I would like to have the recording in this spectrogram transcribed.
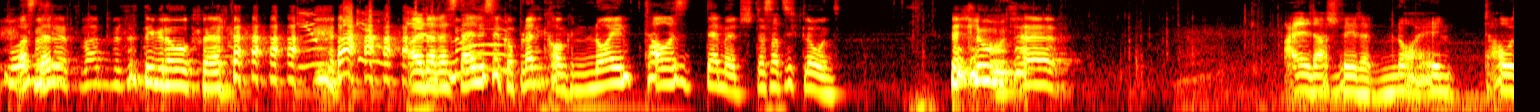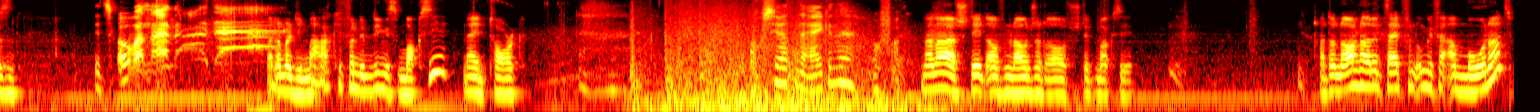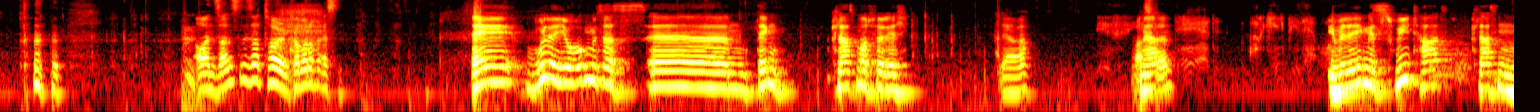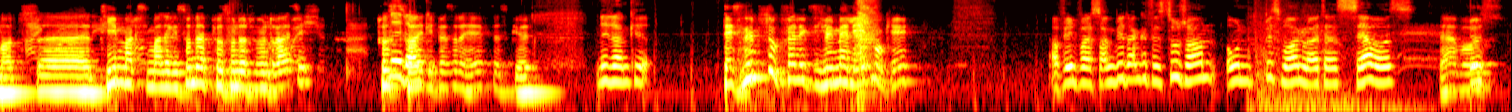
Was Müssen denn? jetzt warten, bis das Ding wieder hochfährt. Alter, der Style ist ja komplett krank. 9000 Damage. Das hat sich gelohnt. ich lose. Alter Schwede. 9000. It's over, nein! Alter! Warte mal, die Marke von dem Ding ist Moxie? Nein, Torque. Sie hat eine eigene? Oh fuck. Na na, steht auf dem Launcher drauf, steht Moxie. Hat eine Nachladezeit von ungefähr einem Monat. Aber ansonsten ist er toll, kann man doch essen. Ey, Bulle, hier oben ist das ähm, Ding. Klassmod für dich. Ja. Was Ja. denn? Überlegene Sweetheart Klassenmod. Äh, Team maximale Gesundheit plus 135. Plus Nee, 2 danke. die bessere Hälfte Skill. Nee, danke. Das nimmst du gefälligst, ich will mehr leben, okay? Auf jeden Fall sagen wir danke fürs Zuschauen und bis morgen, Leute. Servus. Servus. Tschüss.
